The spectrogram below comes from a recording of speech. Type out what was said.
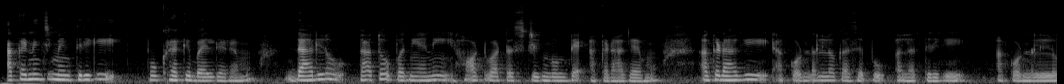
అక్కడి నుంచి మేము తిరిగి పోఖ్రాకి బయలుదేరాము దారిలో తాతో పని అని హాట్ వాటర్ స్ట్రింగ్ ఉంటే అక్కడ ఆగాము అక్కడ ఆగి ఆ కొండల్లో కాసేపు అలా తిరిగి ఆ కొండల్లో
